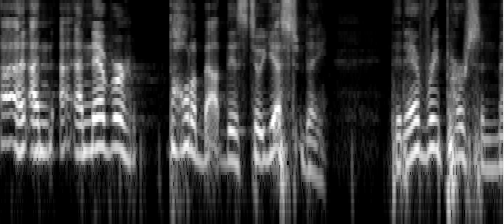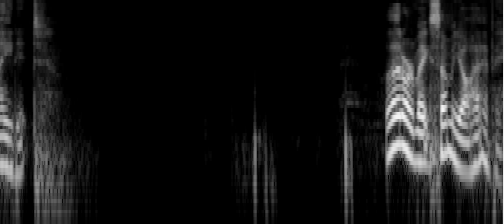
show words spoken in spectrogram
I, I, I never thought about this till yesterday that every person made it. Well, that ought to make some of y'all happy.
